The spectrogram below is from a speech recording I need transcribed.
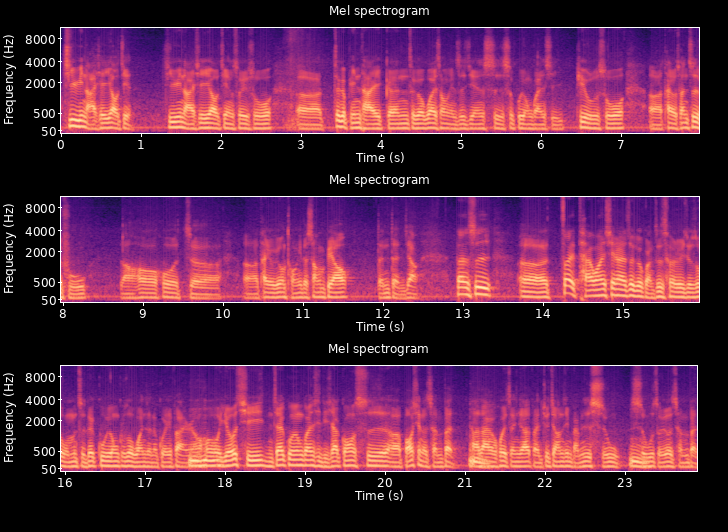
基于哪些要件，基于哪些要件，所以说，呃，这个平台跟这个外送员之间是是雇佣关系。譬如说，呃，他有穿制服，然后或者呃，他有用统一的商标等等这样。但是，呃，在台湾现在这个管制策略就是我们只对雇佣做完整的规范，然后尤其你在雇佣关系底下，公司呃保险的成本，它大概会增加百分就将近百分之十五，十五左右的成本。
